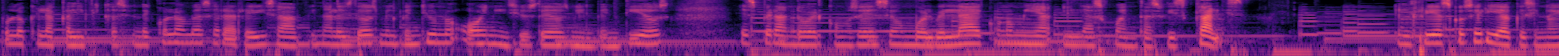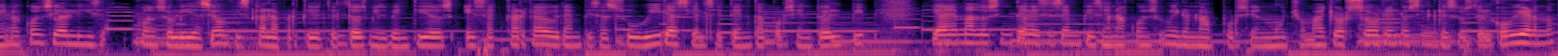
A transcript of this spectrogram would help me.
por lo que la calificación de Colombia será revisada a finales de 2021 o inicios de 2022, esperando ver cómo se desenvuelve la economía y las cuentas fiscales. El riesgo sería que si no hay una consolidación fiscal a partir del 2022, esa carga de deuda empieza a subir hacia el 70% del PIB y además los intereses empiecen a consumir una porción mucho mayor sobre los ingresos del gobierno,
